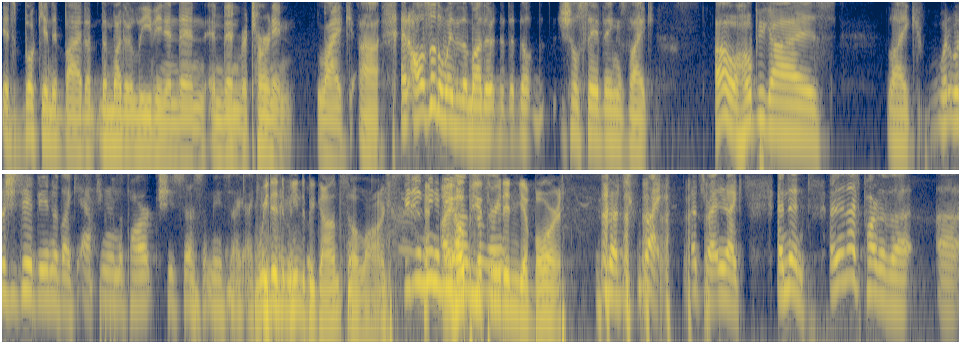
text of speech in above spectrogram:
it's bookended by the, the mother leaving and then and then returning. Like uh, and also the way that the mother the, the, she'll say things like, "Oh, hope you guys." Like what, what does she say at the end of like afternoon in the park? She says something. Like, I we didn't mean to be gone so long We didn't mean to be i hope you so three long. didn't get bored that's right. That's right. You're like, and then and then that's part of the uh,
